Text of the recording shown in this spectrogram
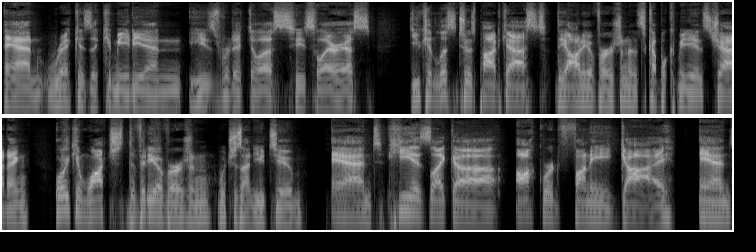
And Rick is a comedian. He's ridiculous. He's hilarious. You can listen to his podcast, the audio version, it's a couple comedians chatting, or you can watch the video version, which is on YouTube. And he is like a awkward, funny guy. And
